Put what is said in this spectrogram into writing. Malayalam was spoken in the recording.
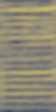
ആ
